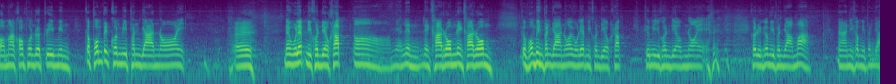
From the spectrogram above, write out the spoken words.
ต่อมาของพลรตรีมิน ก็ผมเป็นคนมีพัญญาน้อย เออในวงเล็บมีคนเดียวครับอ๋อเมียเล่นเล่นคารม เล่นคารม ก็ผมเป็นพัญญาน้อยวงเล็บมีคนเดียวครับ คือมีอยู่คนเดียวน้อยคนอื่นก็มีพัญญามากนะนี่เขามีพัญญา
